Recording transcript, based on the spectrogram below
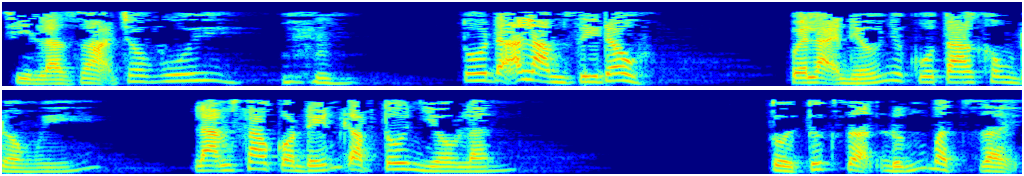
Chỉ là dọa cho vui. tôi đã làm gì đâu. Với lại nếu như cô ta không đồng ý, làm sao còn đến gặp tôi nhiều lần? Tôi tức giận đứng bật dậy,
